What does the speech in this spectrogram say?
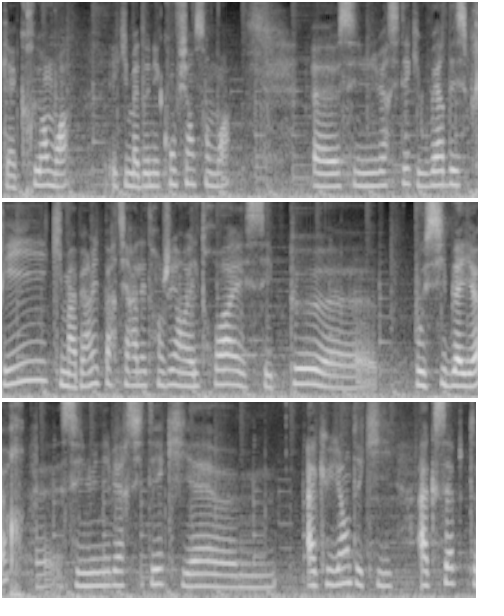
qui a cru en moi et qui m'a donné confiance en moi. Euh, c'est une université qui est ouverte d'esprit, qui m'a permis de partir à l'étranger en L3 et c'est peu euh, possible ailleurs. Euh, c'est une université qui est accueillante et qui accepte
